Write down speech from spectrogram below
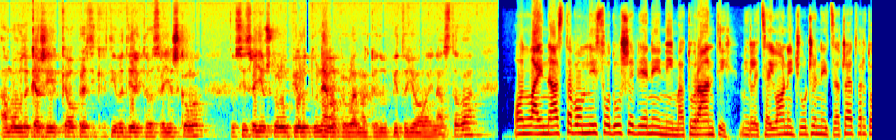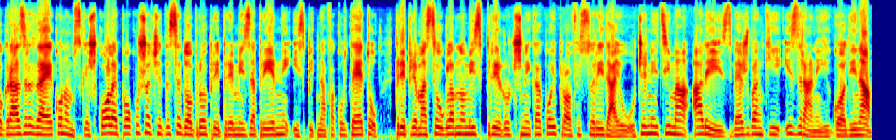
a mogu da kažem kao predsjednik aktiva direktora srednje škola, da u svim srednjim školama u Pirotu nema problema kada u pitanju online nastava, Online nastavom nisu oduševljeni ni maturanti. Milica Jonić, učenica četvrtog razreda ekonomske škole, pokušat će da se dobro pripremi za prijemni ispit na fakultetu. Priprema se uglavnom iz priručnika koji profesori daju učenicima, ali i iz vežbanki iz ranih godina.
